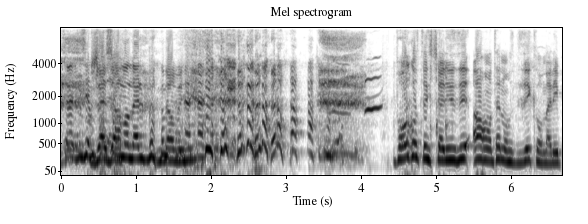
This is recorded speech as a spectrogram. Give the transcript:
C'est la deuxième chanson J'adore. de mon album. Non mais. Pour recontextualiser, hors antenne, on se disait qu'on allait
